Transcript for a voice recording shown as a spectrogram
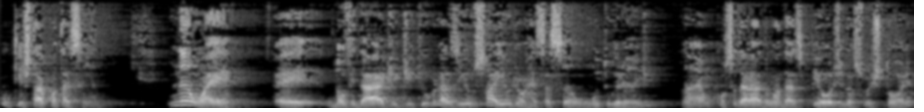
o que está acontecendo. Não é é, novidade de que o Brasil saiu de uma recessão muito grande, né, considerada uma das piores da sua história,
